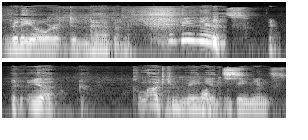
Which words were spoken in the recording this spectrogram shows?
Video or it didn't happen. Convenience. yeah. Plot convenience. convenience.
